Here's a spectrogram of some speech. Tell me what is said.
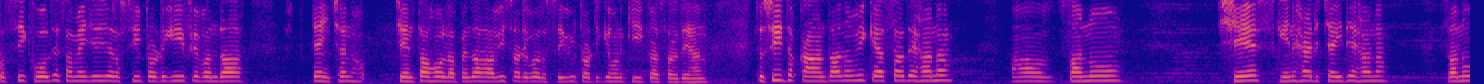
ਰੱਸੀ ਖੋਲਦੇ ਸਮੇਂ ਜੇ ਰੱਸੀ ਟੁੱਟ ਗਈ, ਫਿਰ ਬੰਦਾ ਟੈਨਸ਼ਨ ਹੋ- ਚਿੰਤਾ ਹੋਣ ਲੱਗ ਪੈਂਦਾ, ਹਾਂ ਵੀ ਸਾਡੇ ਕੋਲ ਰੱਸੀ ਵੀ ਟੁੱਟ ਗਈ, ਹੁਣ ਕੀ ਕਰ ਸਕਦੇ ਹਨ? ਤੁਸੀਂ ਦੁਕਾਨਦਾਰ ਨੂੰ ਵੀ ਕਹਿ ਸਕਦੇ ਹਨ ਸਾਨੂੰ 6 ਸਕਿਨ ਹੈਡ ਚਾਹੀਦੇ ਹਨ, ਸਾਨੂੰ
